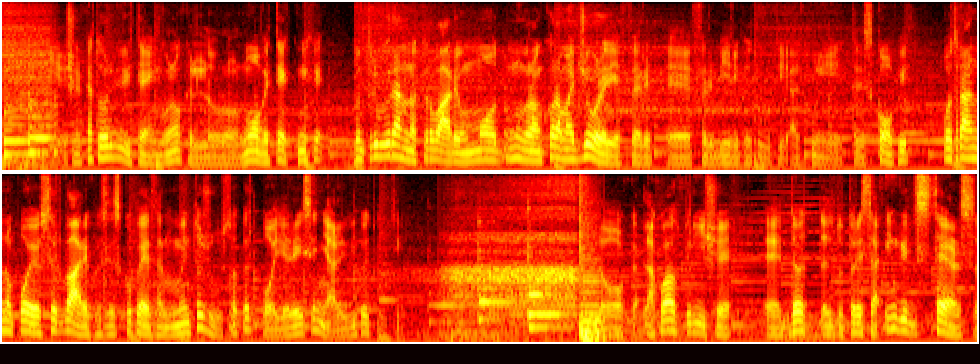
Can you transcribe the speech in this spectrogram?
I ricercatori ritengono che le loro nuove tecniche contribuiranno a trovare un, mod- un numero ancora maggiore di FR- eh, FRB ripetuti. Alcuni telescopi potranno poi osservare queste scoperte al momento giusto per cogliere i segnali ripetuti. Lo, la coautrice eh, dott- dottoressa Ingrid Stairs,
